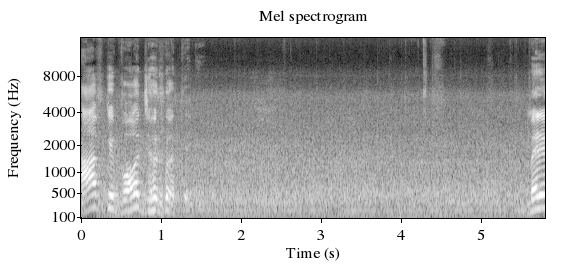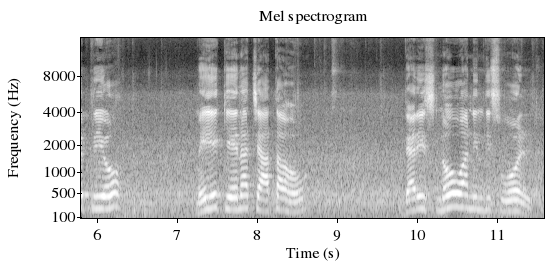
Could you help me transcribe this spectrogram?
आपकी बहुत ज़रूरत है। मेरे प्रियो, मैं ये कहना चाहता हूँ there is no one in this world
